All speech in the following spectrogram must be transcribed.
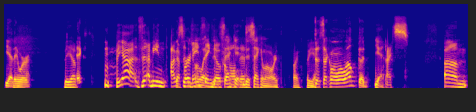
yeah, they were But, yep. mixed. but yeah, th- I mean, the obviously the, first main one, thing the though from all second, the second one worked fine, but yeah, The second one went well. Good. Yeah, nice. Um,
